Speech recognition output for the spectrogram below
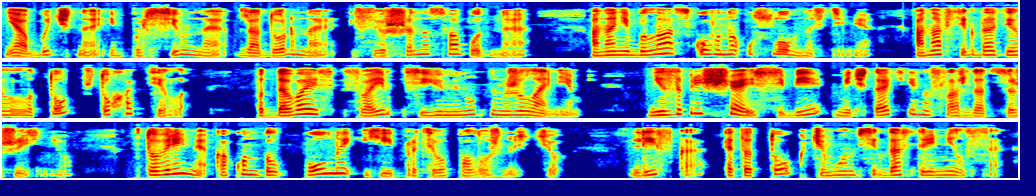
Необычная, импульсивная, задорная и совершенно свободная. Она не была скована условностями. Она всегда делала то, что хотела, поддаваясь своим сиюминутным желаниям, не запрещая себе мечтать и наслаждаться жизнью. В то время, как он был полной ей противоположностью. Лиска – это то, к чему он всегда стремился –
